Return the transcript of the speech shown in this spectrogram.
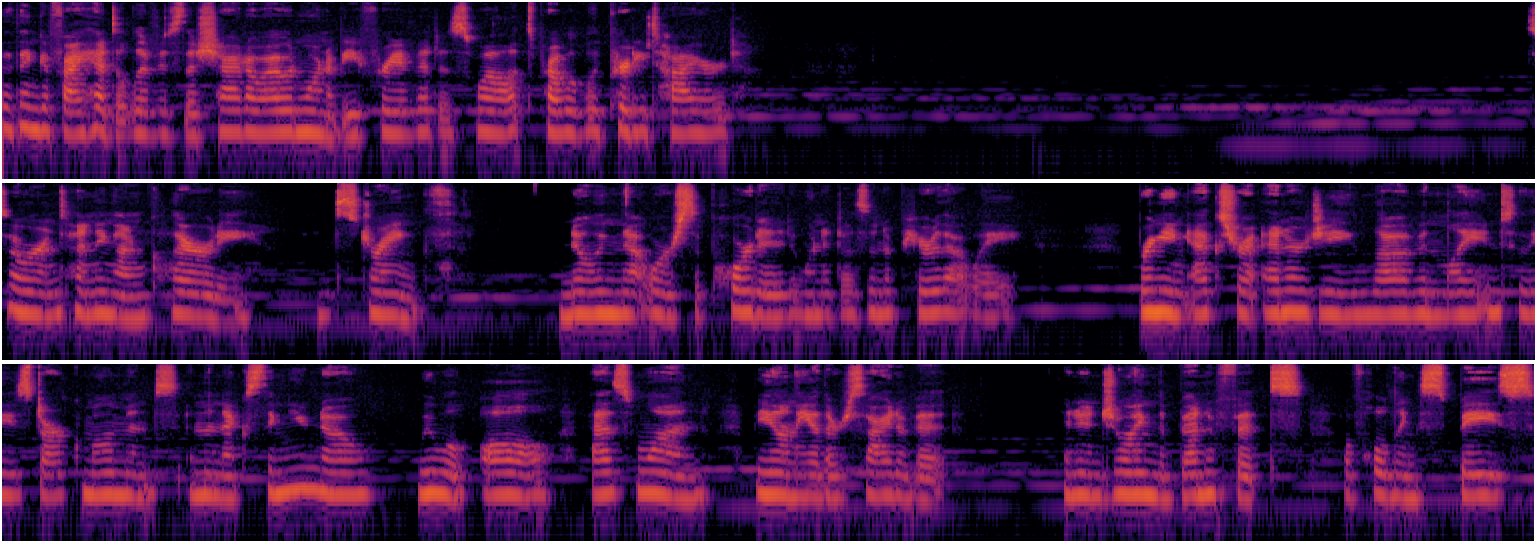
I think if I had to live as the shadow, I would want to be free of it as well. It's probably pretty tired. So we're intending on clarity and strength, knowing that we're supported when it doesn't appear that way, bringing extra energy, love, and light into these dark moments. And the next thing you know, we will all, as one, be on the other side of it and enjoying the benefits of holding space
